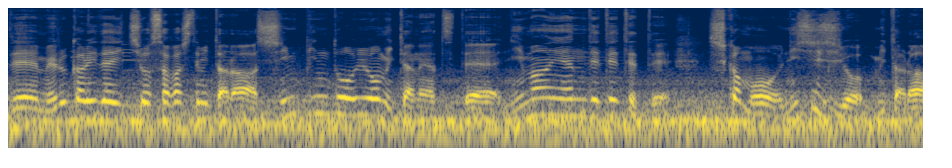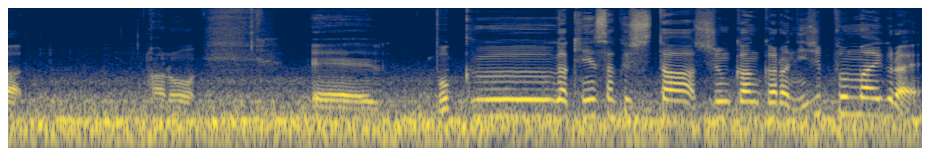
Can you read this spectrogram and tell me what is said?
で、メルカリで一応探してみたら、新品同様みたいなやつで2万円で出てて、しかも日時を見たら、あの、えー僕が検索した瞬間から20分前ぐらい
